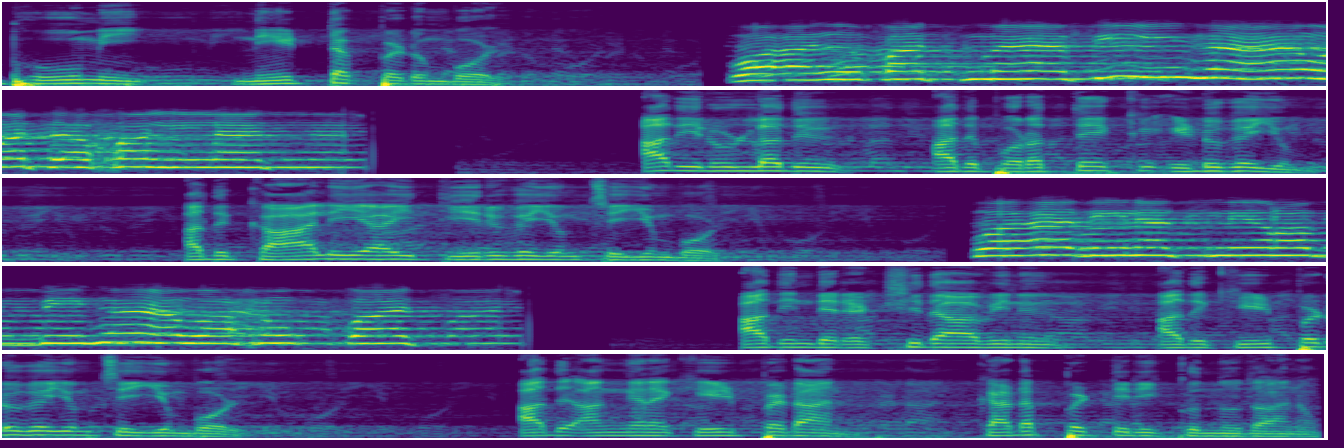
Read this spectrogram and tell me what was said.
ഭൂമി നീട്ടപ്പെടുമ്പോൾ അതിലുള്ളത് അത് പുറത്തേക്ക് ഇടുകയും അത് കാലിയായി തീരുകയും ചെയ്യുമ്പോൾ അതിന്റെ രക്ഷിതാവിന് അത് കീഴ്പ്പെടുകയും ചെയ്യുമ്പോൾ അത് അങ്ങനെ കീഴ്പ്പെടാൻ കടപ്പെട്ടിരിക്കുന്നതാണ്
